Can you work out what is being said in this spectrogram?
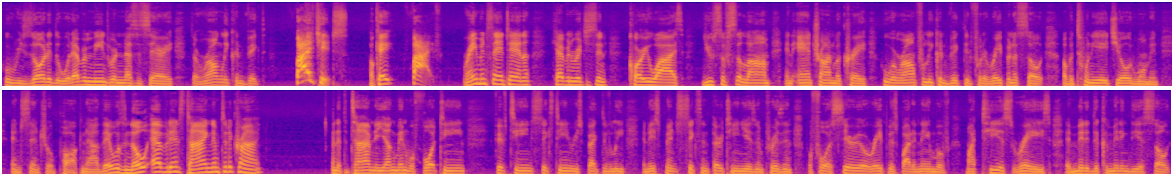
who resorted to whatever means were necessary to wrongly convict five kids. Okay? Five. Raymond Santana, Kevin Richardson, Korey Wise, Yusef Salaam, and Antron McCray, who were wrongfully convicted for the rape and assault of a 28 year old woman in Central Park. Now, there was no evidence tying them to the crime. And at the time, the young men were 14, 15, 16, respectively, and they spent six and 13 years in prison before a serial rapist by the name of Matias Reyes admitted to committing the assault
